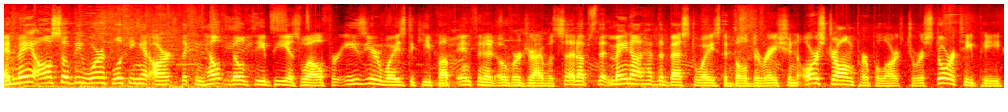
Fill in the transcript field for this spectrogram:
It may also be worth looking at art that can help build TP as well for easier ways to keep up infinite overdrive with setups that may not have the best ways to build duration or strong purple arts to restore TP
